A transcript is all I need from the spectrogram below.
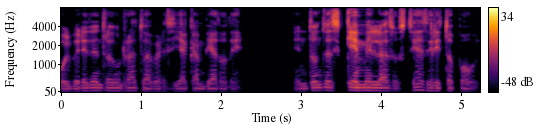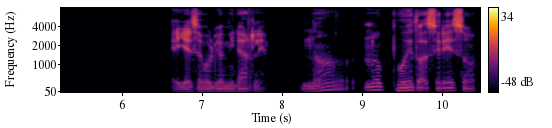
Volveré dentro de un rato a ver si ha cambiado de... Entonces quémelas usted, gritó Paul. Ella se volvió a mirarle. No, no puedo hacer eso,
